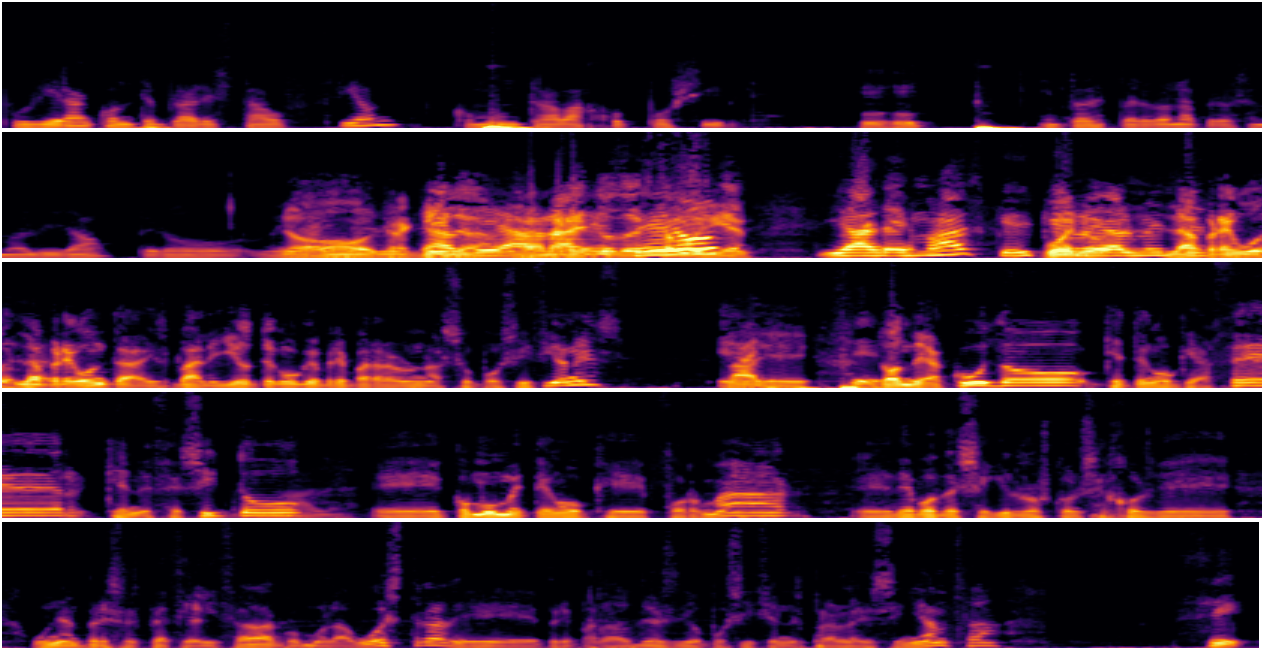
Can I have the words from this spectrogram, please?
pudieran contemplar esta opción como un trabajo posible. Entonces, perdona, pero se me ha olvidado, pero no, tranquila, todo está muy bien. Y además, que es que realmente... La, la pregunta es, vale, yo tengo que preparar unas oposiciones eh, ¿Dónde acudo? ¿Qué tengo que hacer? ¿Qué necesito? Eh, ¿Cómo me tengo que formar? Eh, ¿Debo de seguir los consejos de una empresa especializada como la vuestra, de preparadores de oposiciones para la enseñanza? Sí,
